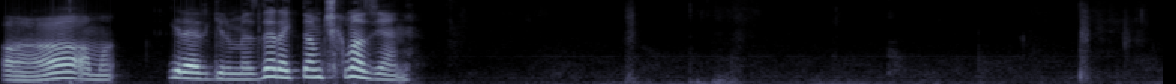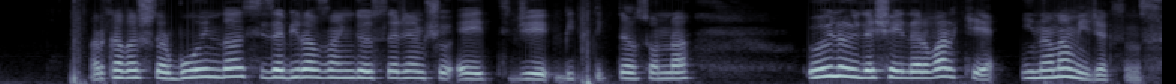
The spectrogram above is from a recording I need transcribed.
Aa ama girer girmez de reklam çıkmaz yani. Arkadaşlar bu oyunda size birazdan göstereceğim şu eğitici bittikten sonra öyle öyle şeyler var ki inanamayacaksınız.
